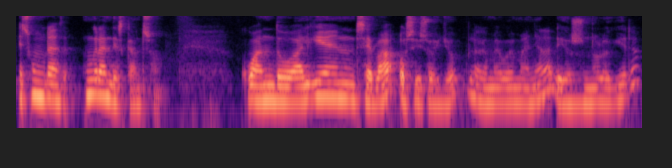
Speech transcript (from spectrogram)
es un gran, un gran descanso cuando alguien se va, o si soy yo la que me voy mañana, Dios no lo quiera,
